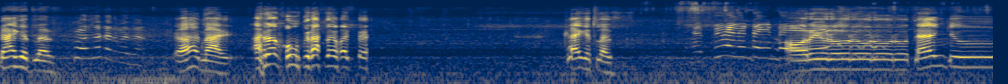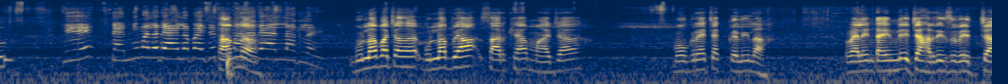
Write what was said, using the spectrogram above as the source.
काय घेतलास खोलला दरवाजा. हा नाही. अरे खूप उघडाच आहे वाटत. काय घेतलास? हॅपी व्हॅलेंटाईन डे अरे रो रो रो रो. थँक्यू हे त्यांनी मला द्यायला पाहिजे तर थांब मला ना. द्यायला लागलंय. गुलाबाच्या गुलाब्या सारख्या माझ्या मोगऱ्याच्या कलीला व्हॅलेंटाईन डेच्या हार्दिक शुभेच्छा.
